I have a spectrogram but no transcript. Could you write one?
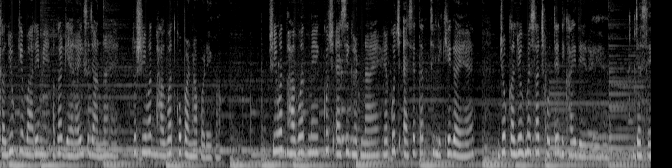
कलयुग के बारे में अगर गहराई से जानना है तो श्रीमद् भागवत को पढ़ना पड़ेगा। श्रीमद् भागवत में कुछ ऐसी घटनाएँ या कुछ ऐसे तथ्य लिखे गए हैं, जो कलयुग में सच होते दिखाई दे रहे हैं। जैसे,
